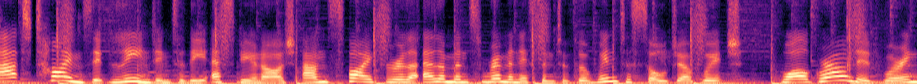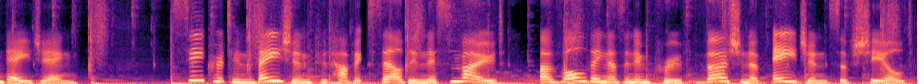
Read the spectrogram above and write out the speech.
At times it leaned into the espionage and spy thriller elements reminiscent of The Winter Soldier which, while grounded were engaging. Secret Invasion could have excelled in this mode, evolving as an improved version of Agents of S.H.I.E.L.D.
